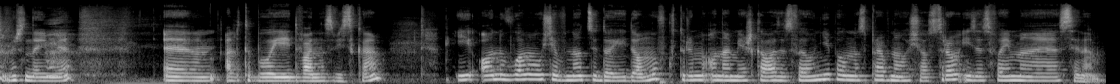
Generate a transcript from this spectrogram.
śmieszne imię. Um, ale to były jej dwa nazwiska. I on włamał się w nocy do jej domu, w którym ona mieszkała ze swoją niepełnosprawną siostrą i ze swoim e, synem.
